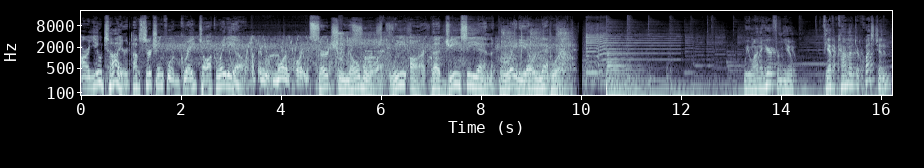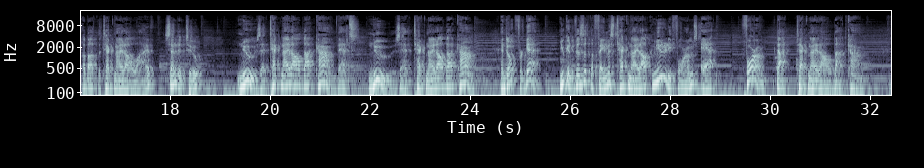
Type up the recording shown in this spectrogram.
Are you tired of searching for great talk radio? Something more important. Search no more. We are the GCN Radio Network. We want to hear from you. If you have a comment or question about the Tech Night Owl Live, send it to news at technightowl.com. That's news at technightowl.com. And don't forget, you can visit the famous Tech Night Owl community forums at forum.technightowl.com.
